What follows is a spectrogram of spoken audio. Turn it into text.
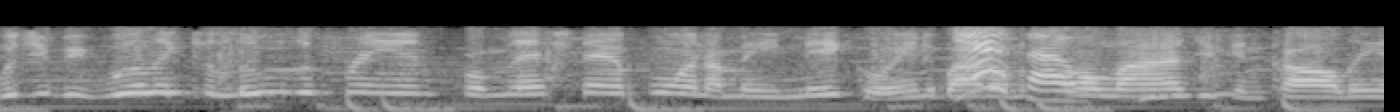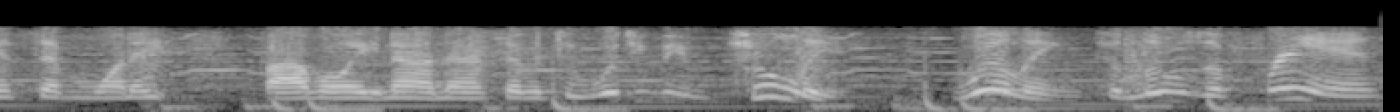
Would you be willing to lose a friend from that standpoint? I mean, Nick or anybody Yes, on the I phone lines, you can call in seven one eight five zero eight nine nine seven two. Would you be truly willing to lose a friend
